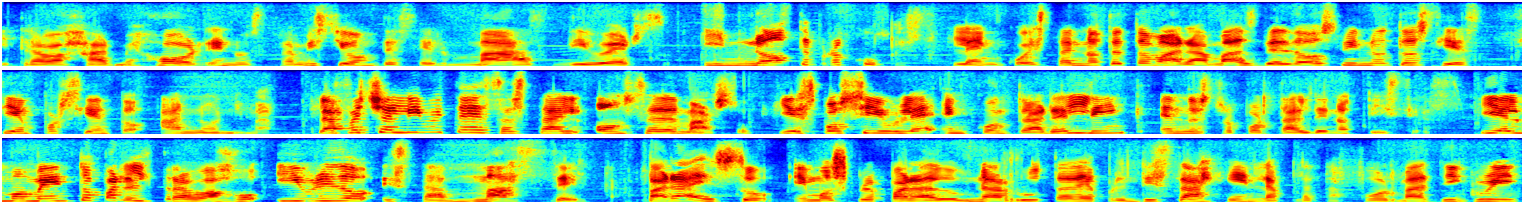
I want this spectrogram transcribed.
y trabajar mejor en nuestra misión de ser más diversos. Y no te preocupes, la encuesta no te tomará más de dos minutos y es 100% anónima. La fecha límite es hasta el 11 de marzo y es posible encontrar el link en nuestro portal de noticias. Y el momento para el trabajo híbrido está más cerca. Para eso hemos preparado una ruta de aprendizaje en la plataforma Degree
